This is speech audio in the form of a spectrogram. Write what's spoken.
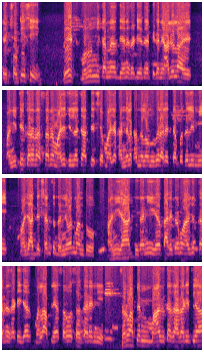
एक छोटीशी भेट म्हणून मी त्यांना देण्यासाठी त्या ठिकाणी आलेलो आहे. आणि ते करत असताना माझ्या जिल्ह्याचे अध्यक्ष माझ्या खांद्याला खांदा लावून उभे राहिले. त्याबद्दल मी माझ्या अध्यक्षांचं धन्यवाद मानतो. आणि या ठिकाणी हा कार्यक्रम आयोजित करण्यासाठी ज्या मला आपल्या सर्व सहकाऱ्यांनी सर्व आपल्या महाविकास आघाडीतल्या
